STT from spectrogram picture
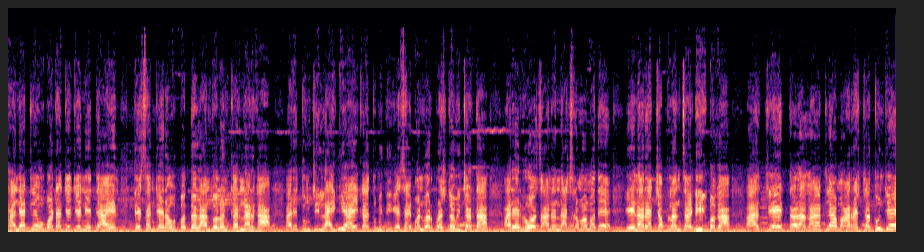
ठाण्यातले उभाटाचे जे नेते आहेत ते संजय राऊतबद्दल आंदोलन करणार का? अरे तुमची लायकी आहे का? तुम्ही दिघे साहेबांवर प्रश्न विचारता. अरे रोज आनंद आश्रमामध्ये येणाऱ्या चपलांचा ढीग बघा. आज जे तळागाळातल्या महाराष्ट्रातून जे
